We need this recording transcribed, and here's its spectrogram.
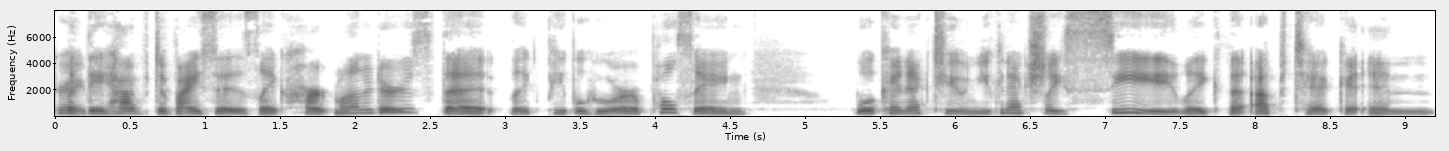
Great. But they have devices like heart monitors that like people who are pulsing will connect to and you can actually see like the uptick in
